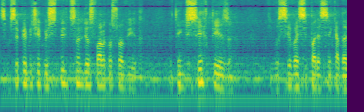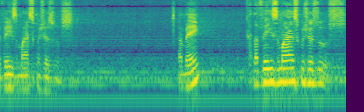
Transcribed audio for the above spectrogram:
se você permitir que o Espírito Santo Deus fale com a sua vida, eu tenho certeza que você vai se parecer cada vez mais com Jesus. Amém? Cada vez mais com Jesus.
